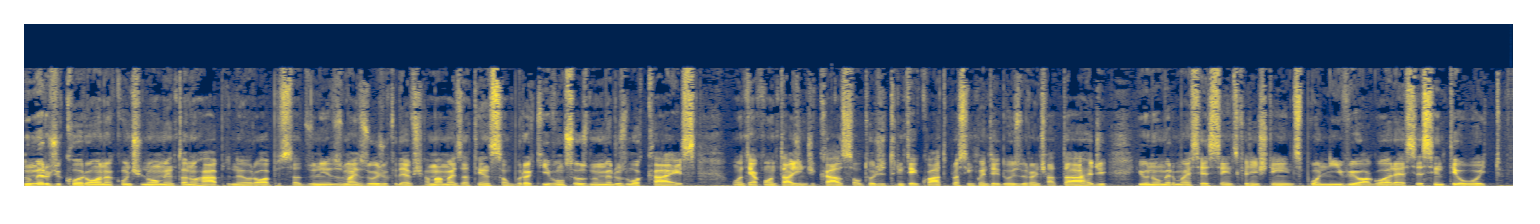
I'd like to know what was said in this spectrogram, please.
Número de corona continua aumentando rápido na Europa e Estados Unidos, mas hoje o que deve chamar mais atenção por aqui vão ser os números locais. Ontem a contagem de casos saltou de 34 para 52 durante a tarde e o número mais recente que a gente tem disponível agora é 68.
